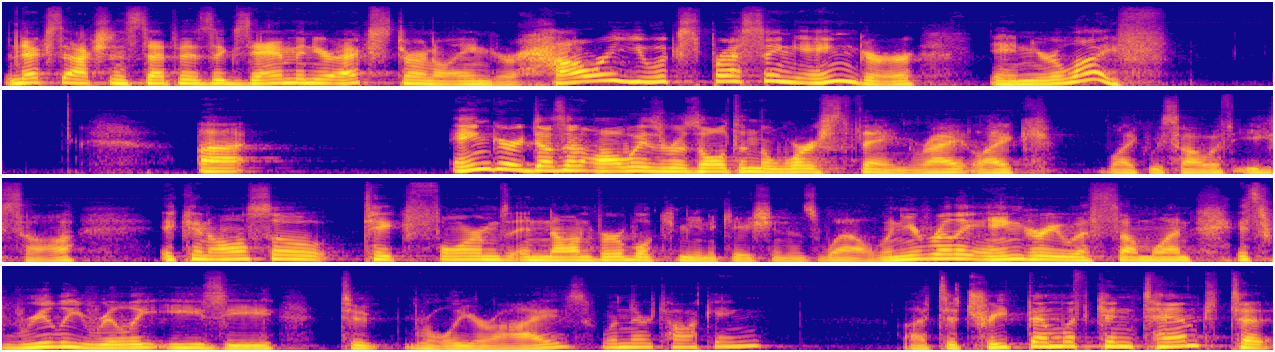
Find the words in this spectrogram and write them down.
The next action step is examine your external anger. How are you expressing anger in your life? Uh, anger doesn't always result in the worst thing, right? Like, like we saw with Esau. It can also take forms in nonverbal communication as well. When you're really angry with someone, it's really, really easy to roll your eyes when they're talking, uh, to treat them with contempt, to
